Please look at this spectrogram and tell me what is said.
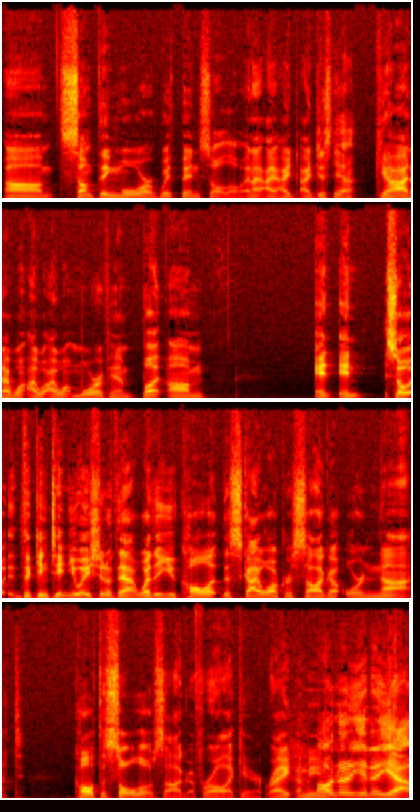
um, something more with Ben Solo, and I, I, I just, Yeah. God, I want, I, I want more of him. But, um, and and so the continuation of that, whether you call it the Skywalker saga or not, call it the Solo saga for all I care, right? I mean, Oh no, yeah, no, yeah.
